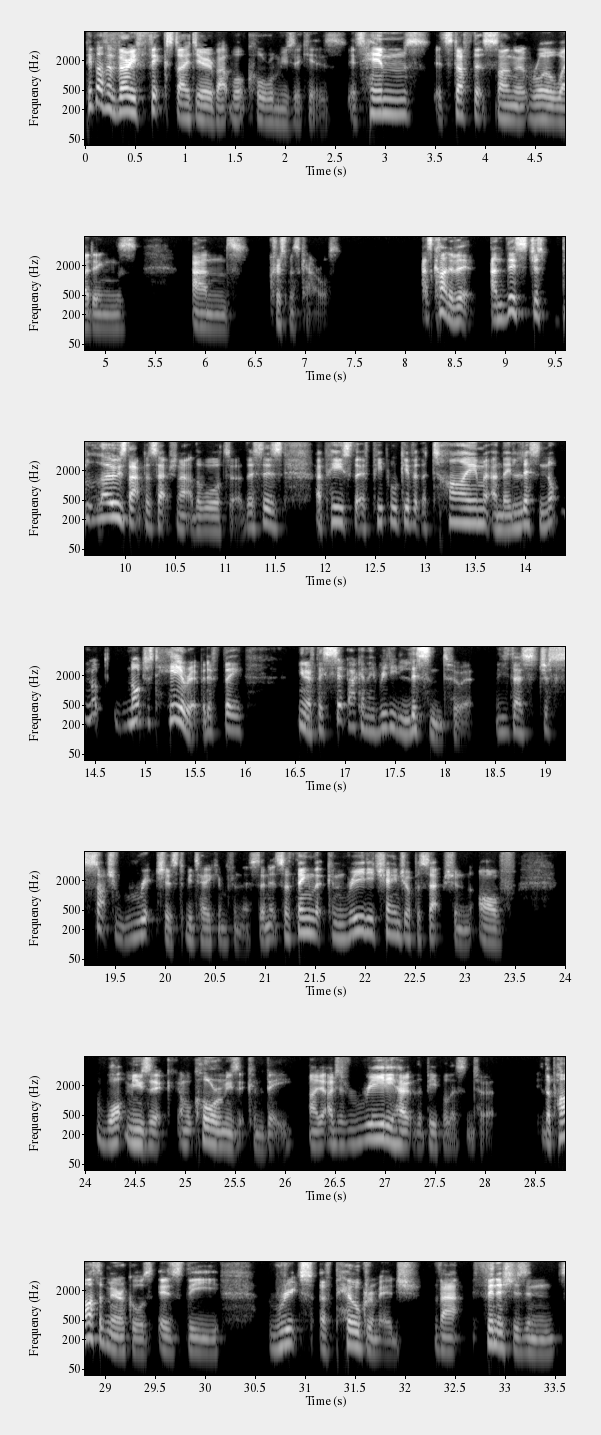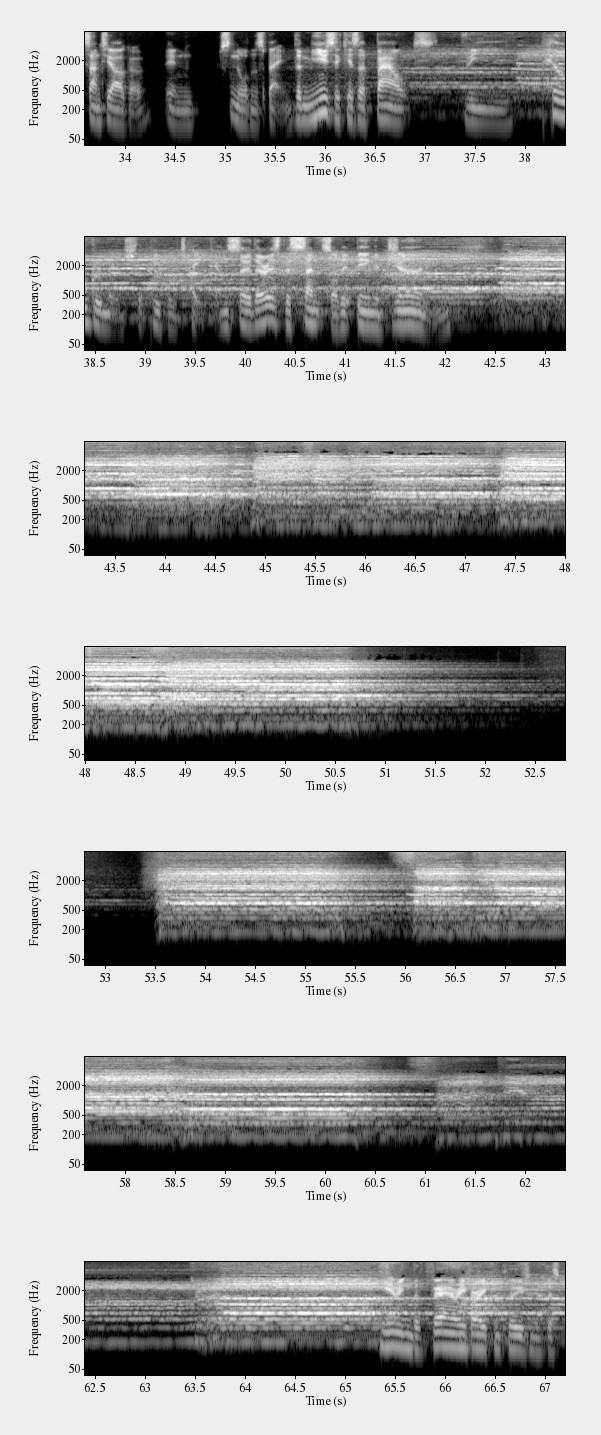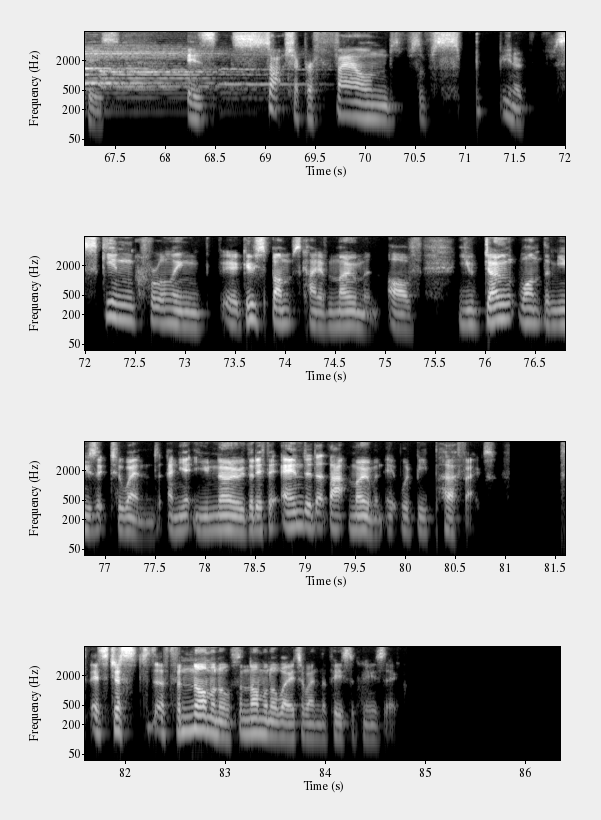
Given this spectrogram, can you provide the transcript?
people have a very fixed idea about what choral music is. It's hymns, it's stuff that's sung at royal weddings and Christmas carols. That's kind of it. And this just blows that perception out of the water. This is a piece that if people give it the time and they listen, not not not just hear it, but if they, you know, if they sit back and they really listen to it, there's just such riches to be taken from this. And it's a thing that can really change your perception of what music and what choral music can be. I, I just really hope that people listen to it. The Path of Miracles is the route of pilgrimage that finishes in Santiago in northern Spain. The music is about the pilgrimage that people take. And so there is this sense of it being a journey. Hearing the very, very conclusion of this piece is such a profound sort of you know skin crawling uh, goosebumps kind of moment of you don't want the music to end and yet you know that if it ended at that moment it would be perfect. It's just a phenomenal phenomenal way to end the piece of music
